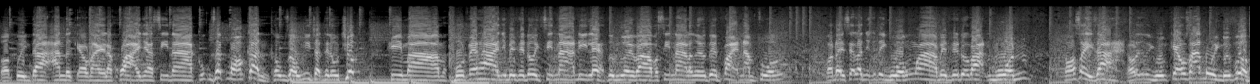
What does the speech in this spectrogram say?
Và Quỳnh ta ăn được kèo này là khoai nhà Sina cũng rất bó cẩn không giống như trận thi đấu trước khi mà một vs hai như bên phía đội Sina đi lẹ từng người vào và Sina là người đầu tiên phải nằm xuống. Và đây sẽ là những tình huống mà bên phía đội bạn muốn nó xảy ra. Đó là tình huống kéo sát đội hình đối phương.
